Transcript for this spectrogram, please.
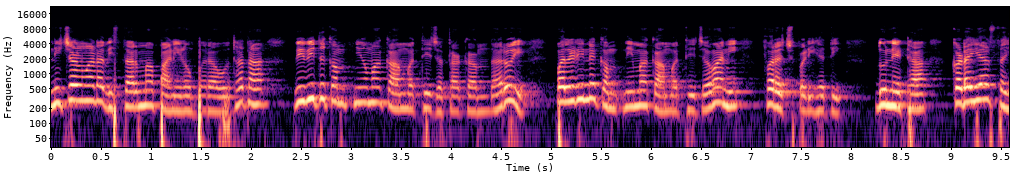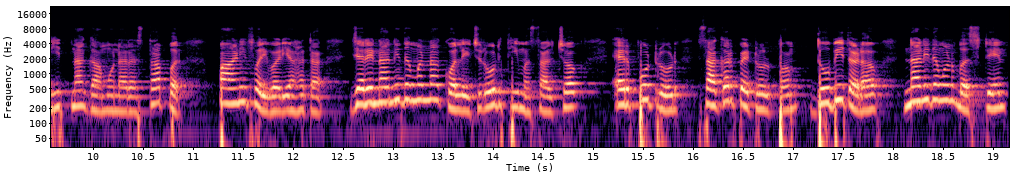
નીચાણવાળા વિસ્તારમાં પાણીનો ભરાવો થતાં વિવિધ કંપનીઓમાં કામ અર્થે જતા કામદારોએ પલળીને કંપનીમાં કામ અર્થે જવાની ફરજ પડી હતી. દુનેઠા કડૈયા સહિતના ગામોના રસ્તા પર પાણી ફરી વળ્યા હતા. જ્યારે નાની દમણના કોલેજ રોડથી મસાલ ચોક, airport road, Sagar petrol pump, ધોબી તળાવ, Nani Daman bus stand,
